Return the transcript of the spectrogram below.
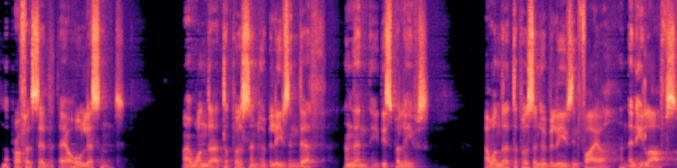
And the Prophet said that they are all lessons. I wonder at the person who believes in death and then he disbelieves. I wonder at the person who believes in fire and then he laughs.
